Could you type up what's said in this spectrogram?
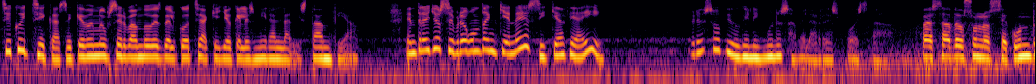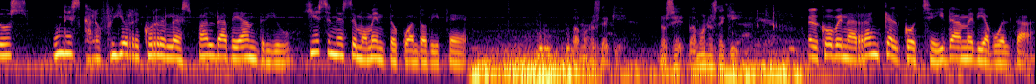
Chico y chica se quedan observando desde el coche aquello que les mira en la distancia. Entre ellos se preguntan quién es y qué hace ahí. Pero es obvio que ninguno sabe la respuesta. Pasados unos segundos, un escalofrío recorre la espalda de Andrew y es en ese momento cuando dice, Vámonos de aquí. No sé, vámonos de aquí. el joven arranca el coche y da media vuelta.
